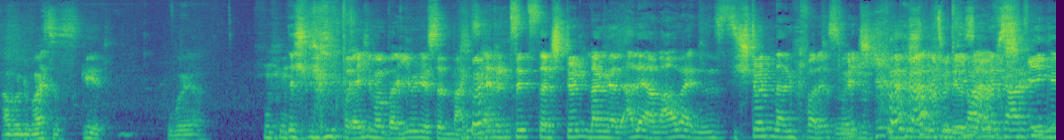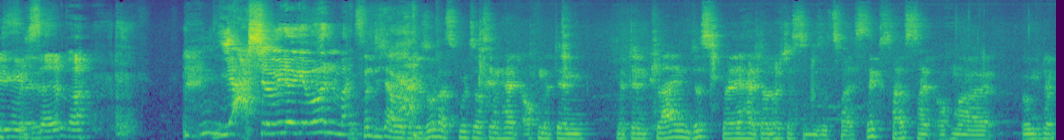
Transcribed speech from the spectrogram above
Aber du weißt, dass es geht. Woher? Ich breche immer bei Julius und Max ein und sitze dann stundenlang, wenn alle am Arbeiten sind, sitze ich stundenlang vor der Switch. mit Immer selbst. ein Spiel gegen mich selber. Ja, schon wieder gewonnen, Mann! Das finde ich aber sowieso das Gute, dass man halt auch mit dem, mit dem kleinen Display, halt dadurch, dass du diese zwei Sticks hast, halt auch mal irgendeine,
